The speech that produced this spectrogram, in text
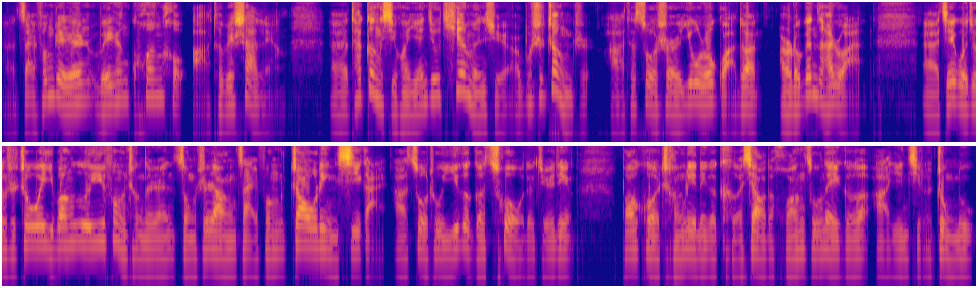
呃，载沣这人为人宽厚啊，特别善良。呃，他更喜欢研究天文学，而不是政治啊。他做事优柔寡断，耳朵根子还软。呃，结果就是周围一帮阿谀奉承的人，总是让载沣朝令夕改啊，做出一个个错误的决定，包括成立那个可笑的皇族内阁啊，引起了众怒。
